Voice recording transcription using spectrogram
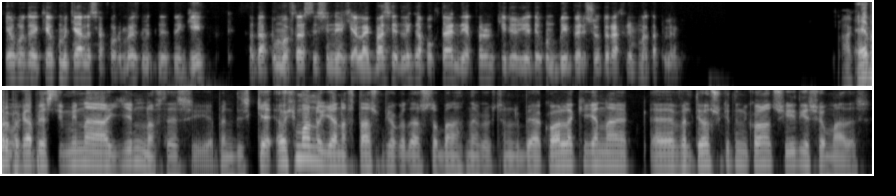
και, έχουμε, και έχουμε και άλλες αφορμές με την εθνική. Θα τα πούμε αυτά στη συνέχεια. Αλλά η Basket League αποκτά ενδιαφέρον κυρίως γιατί έχουν μπει περισσότερα χρήματα πλέον. Ακριβώς. Έπρεπε κάποια στιγμή να γίνουν αυτές οι επενδύσεις. Και όχι μόνο για να φτάσουν πιο κοντά στον Παναθηναϊκό και στον Ολυμπιακό, αλλά και για να ε, βελτιώσουν και την εικόνα τους οι ίδιες οι ομάδες.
